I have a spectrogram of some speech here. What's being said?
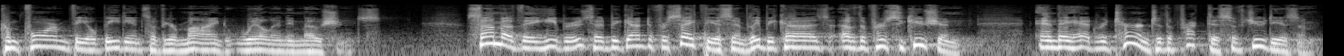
conform the obedience of your mind, will, and emotions. Some of the Hebrews had begun to forsake the assembly because of the persecution, and they had returned to the practice of Judaism.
